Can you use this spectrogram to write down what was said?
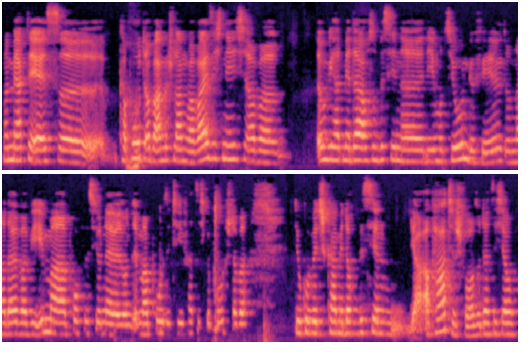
man merkte, er ist äh, kaputt, Aha. aber angeschlagen war, weiß ich nicht, aber irgendwie hat mir da auch so ein bisschen äh, die Emotion gefehlt und Nadal war wie immer professionell und immer positiv, hat sich gepusht, aber Djokovic kam mir doch ein bisschen ja apathisch vor, so dass ich auch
